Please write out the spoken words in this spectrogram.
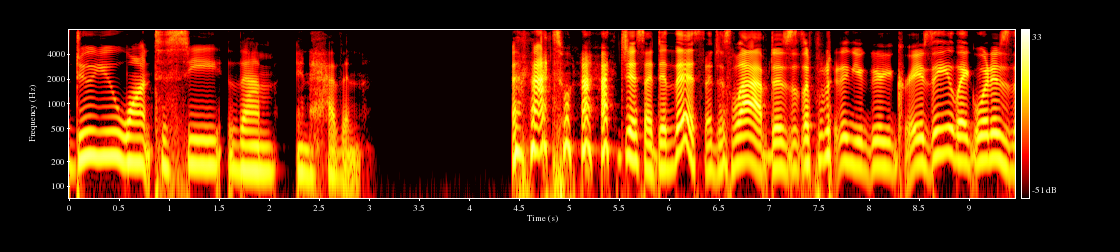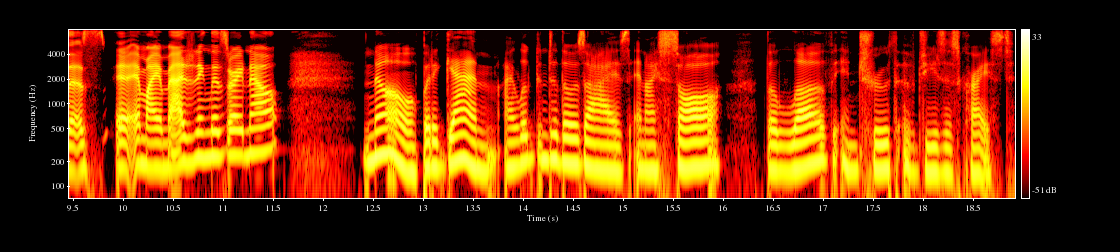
Do you want to see them in heaven? And that's when I just I did this. I just laughed. I was just like, are you, are you crazy? Like, what is this? Am I imagining this right now? No. But again, I looked into those eyes and I saw the love and truth of Jesus Christ.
